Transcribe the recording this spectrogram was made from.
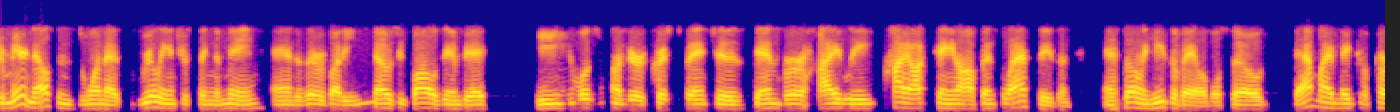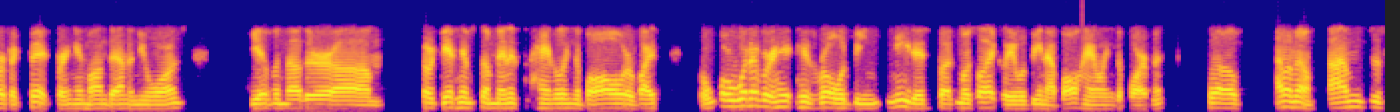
Jameer Nelson's the one that's really interesting to me, and as everybody knows who follows the NBA, He was under Chris Finch's Denver highly high octane offense last season, and suddenly he's available. So that might make a perfect fit. Bring him on down to New Orleans, give another um, or get him some minutes handling the ball, or vice or, or whatever his role would be needed. But most likely it would be in that ball handling department. So I don't know. I'm just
